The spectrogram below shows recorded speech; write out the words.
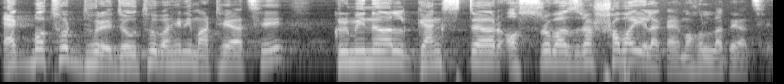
এক বছর ধরে যৌথ বাহিনী মাঠে আছে ক্রিমিনাল গ্যাংস্টার অস্ত্রবাজরা সবাই এলাকায়, মহল্লাতে আছে।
